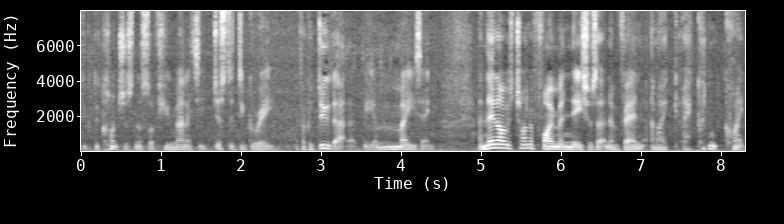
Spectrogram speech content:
the, the consciousness of humanity just a degree. If I could do that, that'd be amazing. And then I was trying to find my niche. I was at an event and I, I couldn't quite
